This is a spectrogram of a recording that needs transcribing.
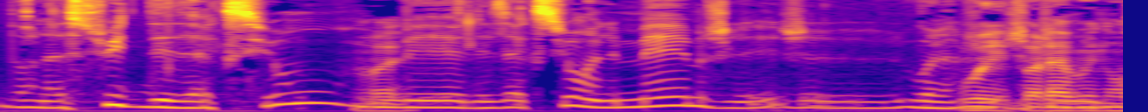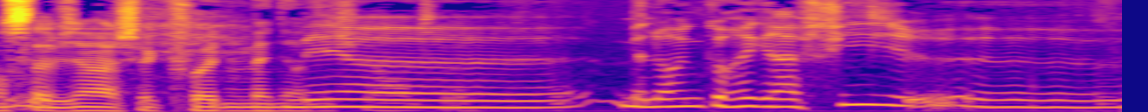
dans la suite des actions, mais les actions elles-mêmes, je, je, voilà. Oui, voilà, oui, non, ça vient à chaque fois d'une manière mais, différente. Euh, mais alors une chorégraphie, euh,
